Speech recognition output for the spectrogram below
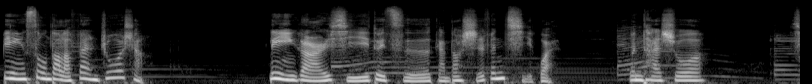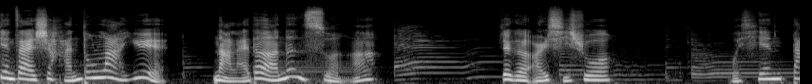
并送到了饭桌上。另一个儿媳对此感到十分奇怪，问她说。现在是寒冬腊月，哪来的嫩笋啊？这个儿媳说：“我先答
